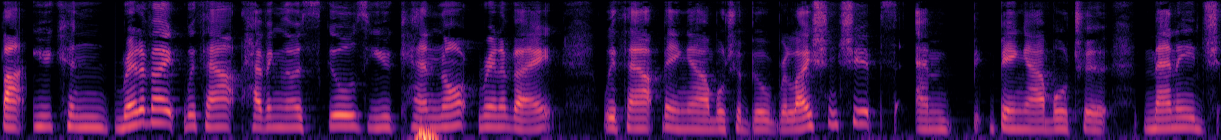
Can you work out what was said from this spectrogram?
but you can renovate without having those skills. You cannot renovate without being able to build relationships and being able to manage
